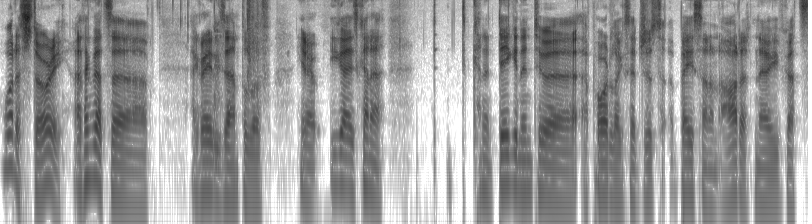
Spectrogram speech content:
What a story. I think that's a, a great example of, you know, you guys kind of kind of digging into a, a, portal, like I said, just based on an audit. Now you've got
